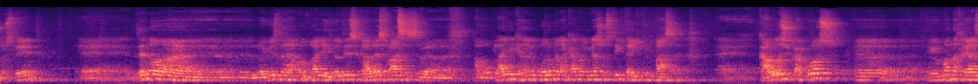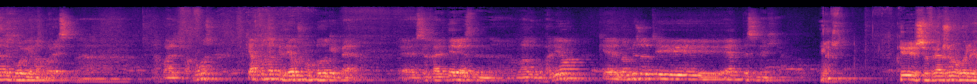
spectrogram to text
σωστοί. Ε, δεν ε, λογίζεται να έχουμε βγάλει δύο-τρει καλές φάσεις ε, από πλάγι και να μην μπορούμε να κάνουμε μια σωστή τελική πάσα. Ε, Καλός ή κακός, ε, η ομάδα χρειάζεται πολύ για να μπορέσει να, να πάρει τους βαθμούς και αυτό θα επιδιώξουμε από εδώ και πέρα. Ε, συγχαρητήρια στην ομάδα των Βαλίων και νομίζω ότι έρχεται συνέχεια. Κύριε, σα ευχαριστούμε πολύ.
